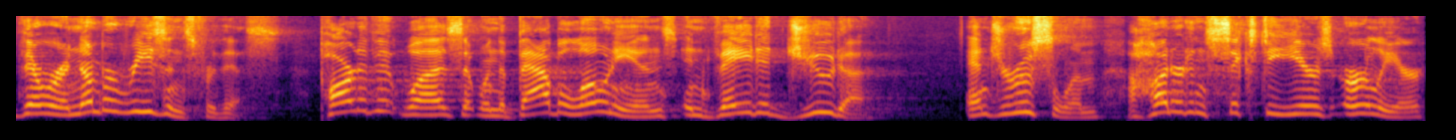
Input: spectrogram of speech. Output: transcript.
there were a number of reasons for this. Part of it was that when the Babylonians invaded Judah and Jerusalem 160 years earlier,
